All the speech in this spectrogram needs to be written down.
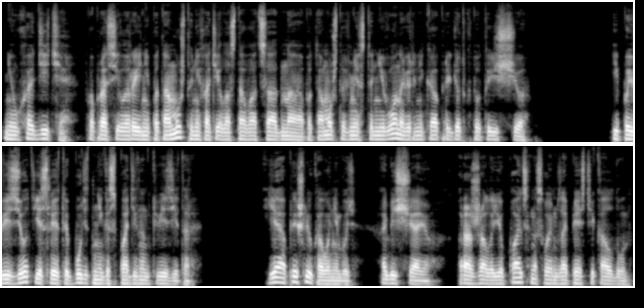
«Не уходите», — попросила Рэй не потому, что не хотела оставаться одна, а потому что вместо него наверняка придет кто-то еще. И повезет, если это будет не господин Инквизитор. «Я пришлю кого-нибудь, обещаю», — разжал ее пальцы на своем запястье колдун.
